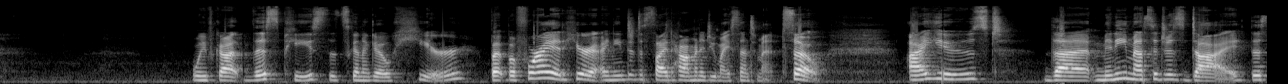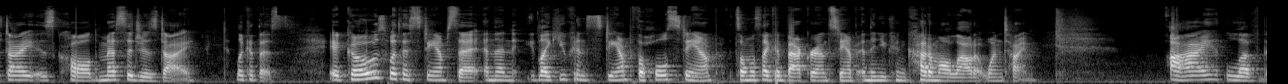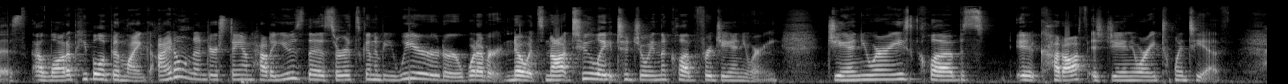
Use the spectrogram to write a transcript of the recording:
we've got this piece that's going to go here. But before I adhere it, I need to decide how I'm going to do my sentiment. So I used the Many Messages die. This die is called messages die. Look at this. It goes with a stamp set and then like you can stamp the whole stamp. It's almost like a background stamp and then you can cut them all out at one time. I love this. A lot of people have been like, I don't understand how to use this or it's going to be weird or whatever. No, it's not too late to join the club for January. January's club's cutoff is January 20th.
